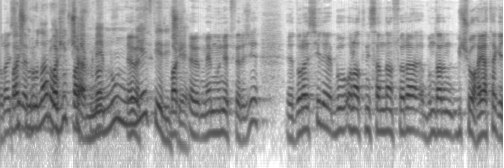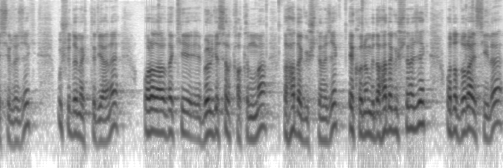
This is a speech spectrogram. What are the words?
Dolayısıyla bu Başvurular oldukça memnuniyet verici. evet, memnuniyet verici. E, Dolayısıyla bu 16 Nisan'dan sonra bunların birçoğu hayata geçirilecek. Bu şu demektir yani oralardaki bölgesel kalkınma daha da güçlenecek, ekonomi daha da güçlenecek. O da dolayısıyla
